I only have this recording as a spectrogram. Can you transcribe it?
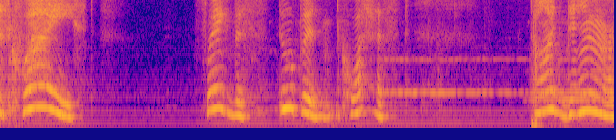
Jesus Christ! Frig the stupid quest. God damn.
